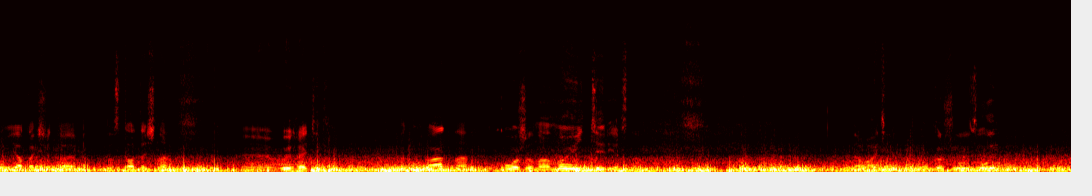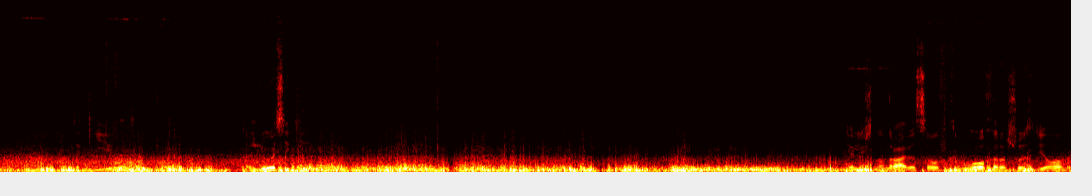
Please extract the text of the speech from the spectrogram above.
Ну, я так считаю, достаточно э, выглядит аккуратно, ухоженно, но интересно. Давайте покажу узлы. Такие вот колесики. Мне лично нравится, вот крыло хорошо сделано.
